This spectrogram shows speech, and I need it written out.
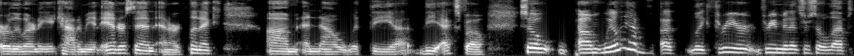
early learning academy at Anderson and our clinic, um, and now with the uh, the expo. So um, we only have uh, like three or three minutes or so left.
